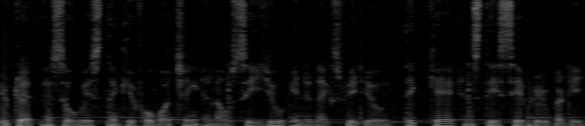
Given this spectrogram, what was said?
With that, as always, thank you for watching and I'll see you in the next video. Take care and stay safe everybody.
